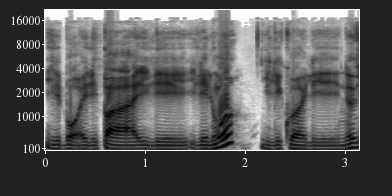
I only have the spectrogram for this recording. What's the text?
Il est bon, il est pas, il est, il est loin. Il est quoi? Il est 9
